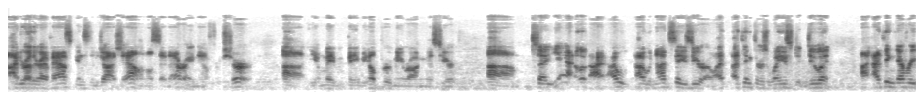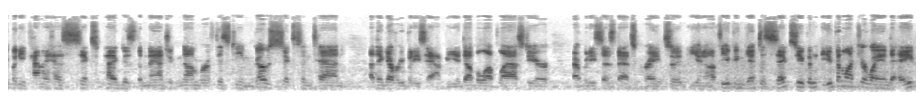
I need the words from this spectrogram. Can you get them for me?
I'd rather have Haskins than Josh Allen. I'll say that right now for sure. Uh, you know, maybe maybe he'll prove me wrong this year. Um, so yeah, I, I, I, would not say zero. I, I think there's ways to do it. I, I think everybody kind of has six pegged as the magic number. If this team goes six and ten, I think everybody's happy. You double up last year, everybody says that's great. So you know, if you can get to six, you can you can luck your way into eight.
